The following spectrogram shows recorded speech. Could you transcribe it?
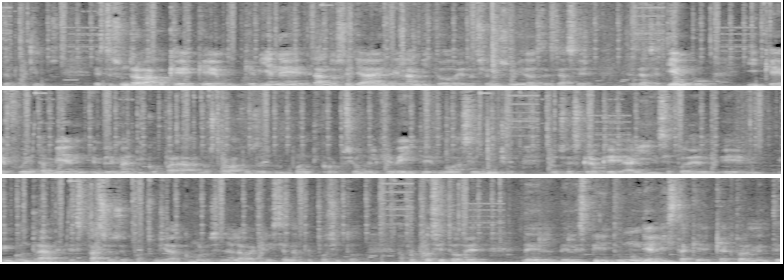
deportivos. Este es un trabajo que, que, que, viene dándose ya en el ámbito de Naciones Unidas desde hace, desde hace tiempo y que fue también emblemático para los trabajos del Grupo Anticorrupción del G20 no hace mucho. Entonces creo que ahí se pueden eh, encontrar espacios de oportunidad, como lo señalaba Cristian a propósito, a propósito de, de, del espíritu mundialista que, que actualmente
